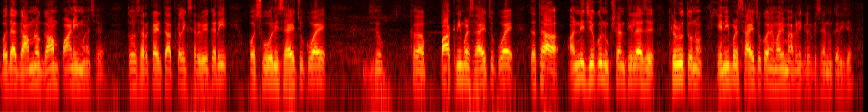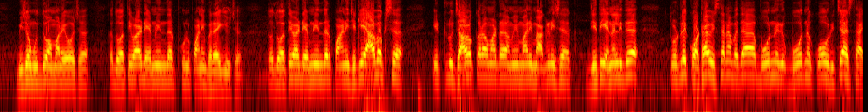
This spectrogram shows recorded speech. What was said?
બધા ગામનો ગામ પાણીમાં છે. તો સરકારે તાત્કાલિક સર્વે કરી, પશુઓની સહાય ચૂકવાય પાકની પણ સહાય ચૂકવાય, તથા અન્ય જે કોઈ નુકસાન થયેલા છે, ખેડૂતોનો, એની પણ સહાય ચૂકવાની અમારી માગણી કલેક્ટર સાહેબને કરી છે. બીજો મુદ્દો અમારો એવો છે કે દોતીવાડા ડેમની અંદર ફૂલ પાણી ભરાઈ ગયું છે. તો દોતીવાડા ડેમની અંદર પાણી જેટલી આવક છે, એટલું જાવક કરવા માટે અમે મારી માગણી છે. જેથી એના લીધે ટોટલી કોઠા વિસ્તારના બધા બોરને બોરને કૂવો રિચાર્જ થાય,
